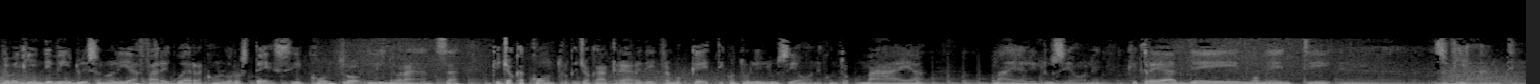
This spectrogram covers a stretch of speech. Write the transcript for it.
dove gli individui sono lì a fare guerra con loro stessi contro l'ignoranza, che gioca contro, che gioca a creare dei trabocchetti, contro l'illusione, contro Maya, Maya l'illusione, che crea dei momenti eh, svianti.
